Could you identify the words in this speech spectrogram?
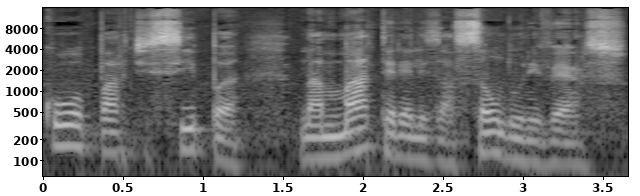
co-participa na materialização do universo.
